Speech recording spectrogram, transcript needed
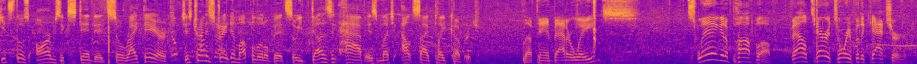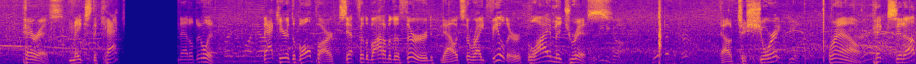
gets those arms extended. So right there, just trying to straighten him up a little bit so he doesn't have as much outside plate coverage. Left-hand batter waits. Swing and a pop-up. Foul territory for the catcher. Paris makes the catch. That'll do it. Back here at the ballpark, set for the bottom of the third. Now it's the right fielder, Bligh Madris. Out to short. Brown picks it up.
